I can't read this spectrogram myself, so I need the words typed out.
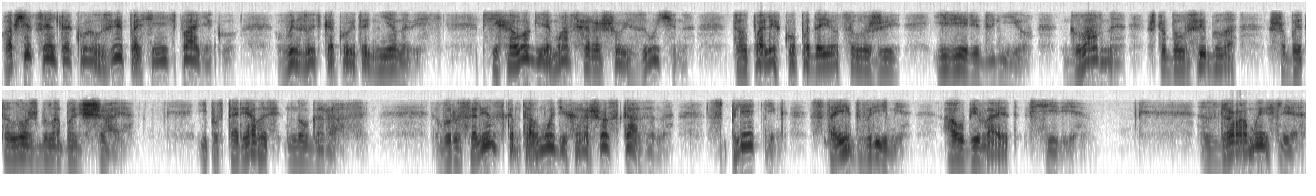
Вообще цель такой лжи – посеять панику, вызвать какую-то ненависть. Психология масс хорошо изучена – Толпа легко подается лжи и верит в нее. Главное, чтобы лжи была, чтобы эта ложь была большая и повторялась много раз. В Иерусалимском Талмуде хорошо сказано «Сплетник стоит в Риме, а убивает в Сирии». Здравомыслие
